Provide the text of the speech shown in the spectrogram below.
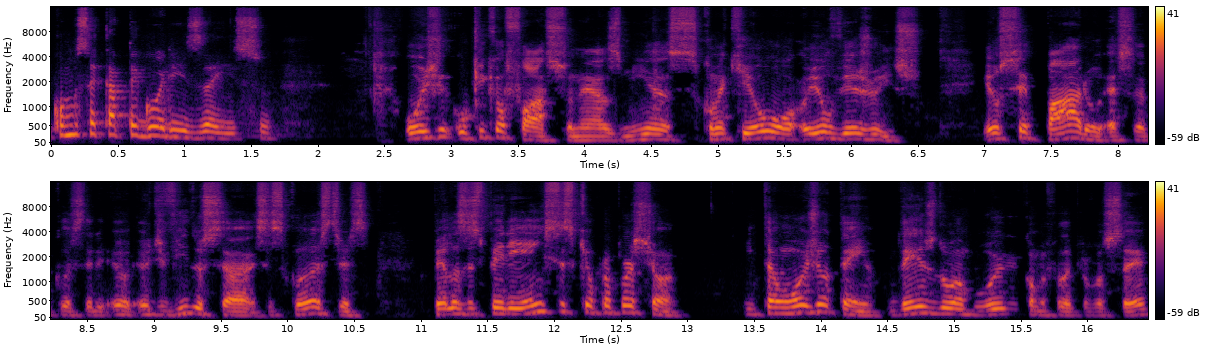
como você categoriza isso? Hoje, o que, que eu faço, né? As minhas, como é que eu, eu vejo isso? Eu separo essa cluster, eu, eu divido essa, esses clusters pelas experiências que eu proporciono. Então, hoje eu tenho, desde o hambúrguer, como eu falei para você,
